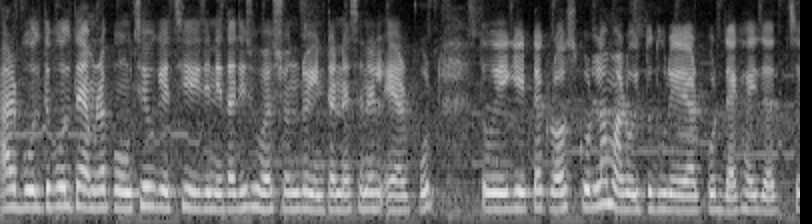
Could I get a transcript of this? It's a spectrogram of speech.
আর বলতে বলতে আমরা পৌঁছেও গেছি এই যে নেতাজি সুভাষচন্দ্র ইন্টারন্যাশনাল এয়ারপোর্ট। তো এই গেটটা ক্রস করলাম আর ওই তো দূরে এয়ারপোর্ট দেখাই যাচ্ছে।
